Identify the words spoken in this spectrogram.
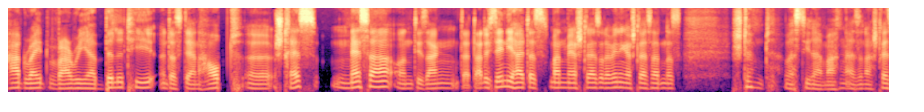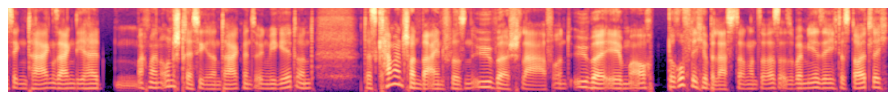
Heart Rate Variability und das ist deren Hauptstressmesser äh, und die sagen, da, dadurch sehen die halt, dass man mehr Stress oder weniger Stress hat und das stimmt, was die da machen. Also nach stressigen Tagen sagen die halt, mach mal einen unstressigeren Tag, wenn es irgendwie geht. Und das kann man schon beeinflussen über Schlaf und über eben auch berufliche Belastung und sowas. Also bei mir sehe ich das deutlich,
